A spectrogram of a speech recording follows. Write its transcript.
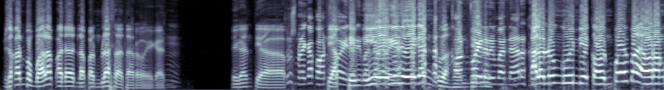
Misalkan pebalap ada 18 lah taruh ya kan. Hmm. Ya kan tiap Terus mereka tiap konvoy tim dari bandara iya ya. gitu ya kan. Wah, Konvoy anjir dari bandara. Kalau nungguin dia konvoy mah orang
